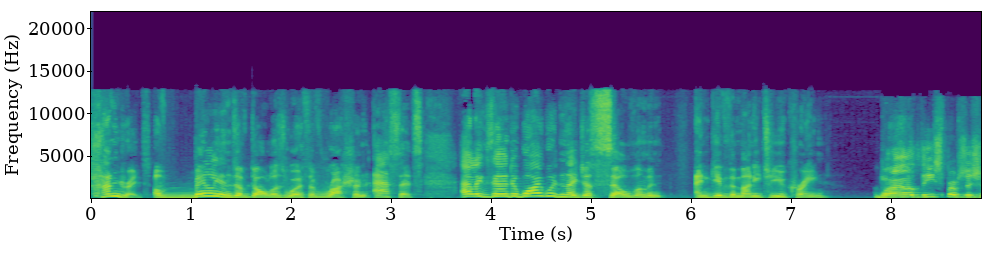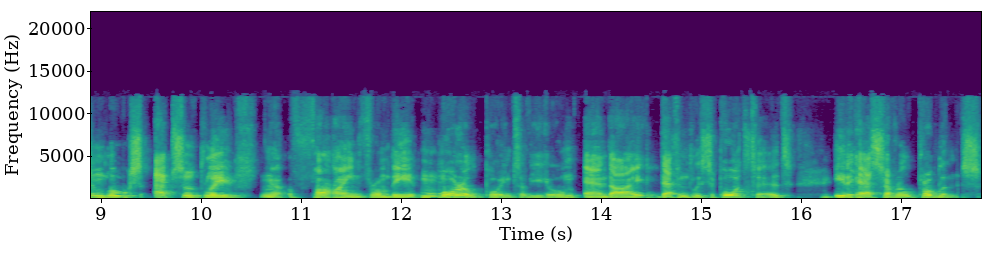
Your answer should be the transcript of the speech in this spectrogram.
hundreds of billions of dollars worth of Russian assets. Alexander, why wouldn't they just sell them and, and give the money to Ukraine? While this proposition looks absolutely fine from the moral point of view, and I definitely support it, it has several problems.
